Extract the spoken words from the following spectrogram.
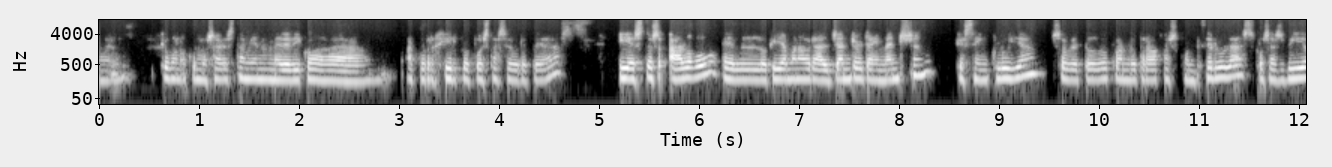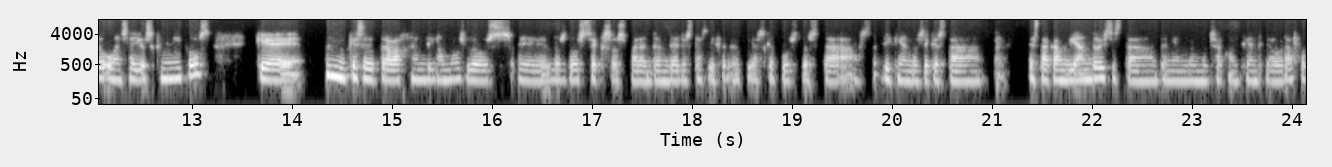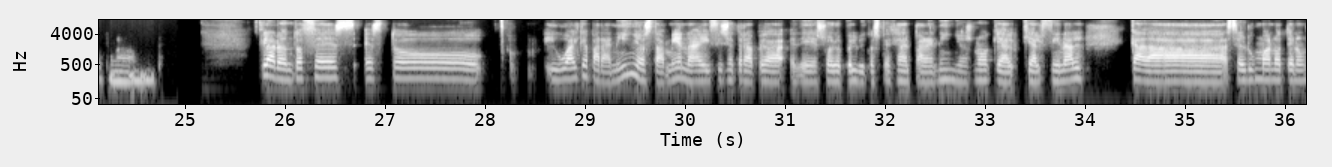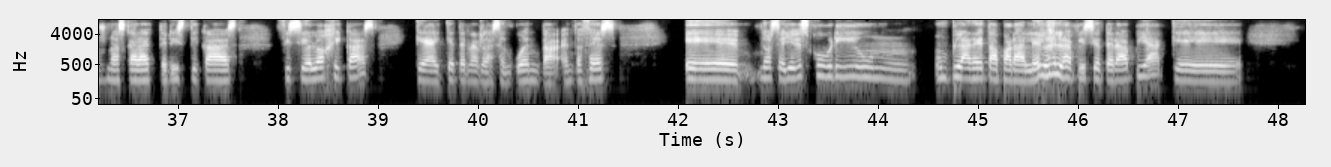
que bueno, como sabes también me dedico a, corregir propuestas europeas y esto es algo, lo que llaman ahora el gender dimension, que se incluya sobre todo cuando trabajas con células, cosas bio o ensayos clínicos, que que se trabajen, digamos, los, eh, los dos sexos para entender estas diferencias que justo estás diciendo. Así que está, está cambiando y se está teniendo mucha conciencia ahora, afortunadamente. Claro, entonces esto, igual que para niños también hay fisioterapia de suelo pélvico especial para niños, ¿no? que, al, que al final cada ser humano tenemos unas características fisiológicas que hay que tenerlas en cuenta. Entonces, eh, no sé, yo descubrí un, planeta paralelo en la fisioterapia que,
